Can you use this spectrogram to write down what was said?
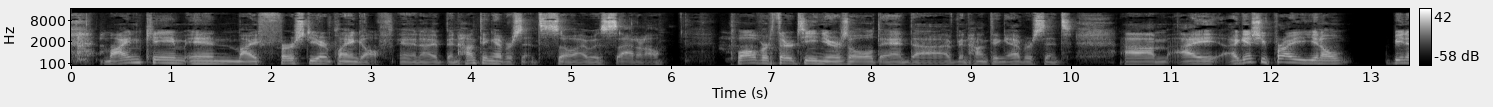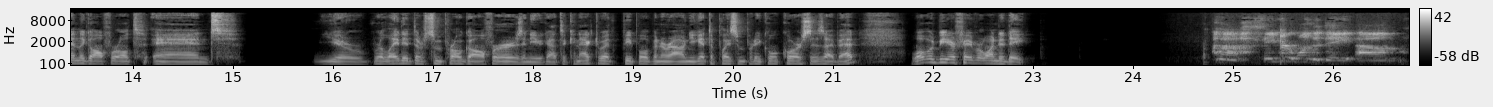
Mine came in my first year playing golf, and I've been hunting ever since. So I was, I don't know, 12 or 13 years old and uh, I've been hunting ever since. Um, I I guess you've probably, you know, been in the golf world and you're related to some pro golfers and you got to connect with people who've been around. You get to play some pretty cool courses, I bet. What would be your favorite one to date? Uh, favorite one to date, um,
